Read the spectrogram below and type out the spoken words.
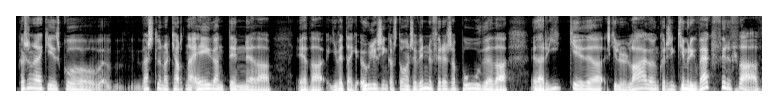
hvers vegna er ekki, sko, vestlunarkjarna eigandin eða eða, ég veit ekki, auglýsingastofan sem vinnur fyrir þessa búð eða, eða ríkið eða skilur laga um hverju sem kemur í veg fyrir það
